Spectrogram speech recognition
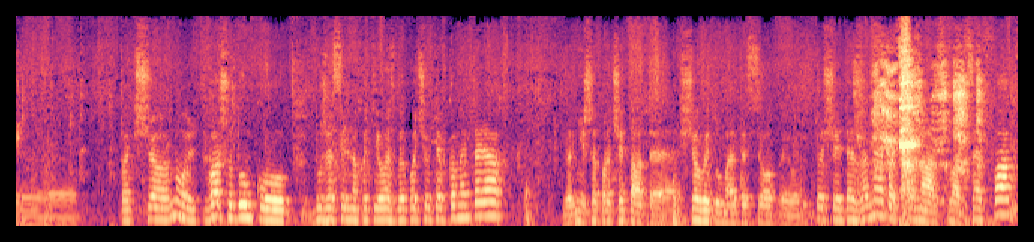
Е, Так що, ну, вашу думку дуже сильно хотілося б почути в коментарях. Верніше прочитати, що ви думаєте з цього приводу. То, що йде занепад свинарства, це факт.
